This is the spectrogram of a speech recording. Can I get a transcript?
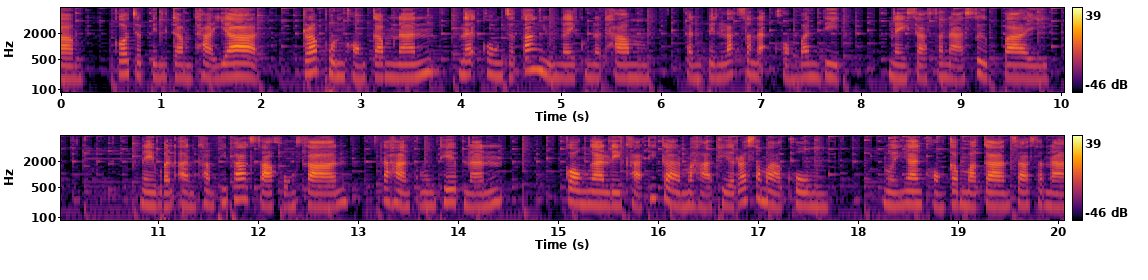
าม ก็จะเป็นกรรมทายาทรับผลของกรรมนั้น และคงจะตั้งอยู่ในคุณธรรม อันเป็นลักษณะของบัณฑิต ในศาสนาสืบไป ในวันอ่านคำพิพากษาของศาล ทหารกรุงเทพนั้น กองงานเลขาธิการมหาเทรสมาคม หน่วยงานของกรรมการศาสนา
